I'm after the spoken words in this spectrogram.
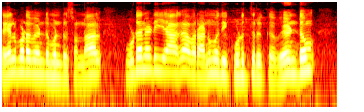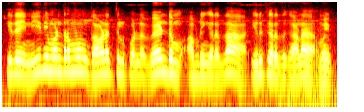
செயல்பட வேண்டும் என்று சொன்னால் உடனடியாக அவர் அனுமதி கொடுத்திருக்க வேண்டும். இதை நீதிமன்றமும் கவனத்தில் கொள்ள வேண்டும் அப்படிங்கிறது தான் இருக்கிறதுக்கான அமைப்பு.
